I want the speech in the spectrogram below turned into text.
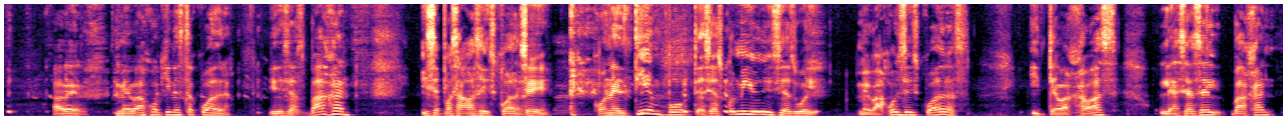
a ver, me bajo aquí en esta cuadra. Y decías, bajan. Y se pasaba a seis cuadras. Sí. Con el tiempo te hacías colmilludo y decías, güey, me bajo en seis cuadras. Y te bajabas, le hacías el, bajan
